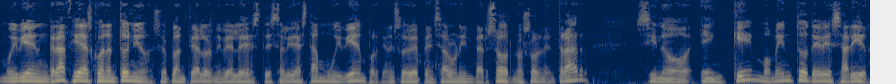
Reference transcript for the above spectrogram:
Muy bien, gracias Juan Antonio. Se plantea los niveles de salida, está muy bien, porque en eso debe pensar un inversor, no solo en entrar, sino en qué momento debe salir.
